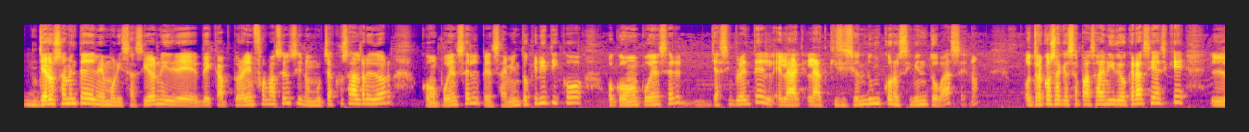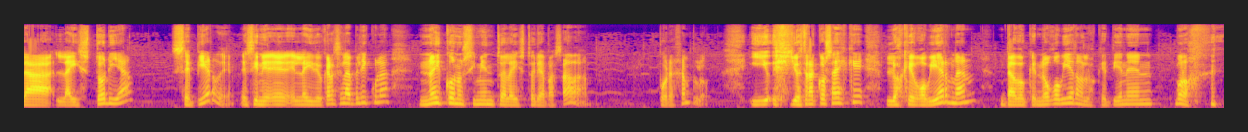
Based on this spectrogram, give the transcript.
ya no solamente de memorización y de, capturar información, sino muchas cosas alrededor, como pueden ser el pensamiento crítico o como pueden ser ya simplemente la, adquisición de un conocimiento base, ¿no? Otra cosa que se pasa en Idiocracia es que la, historia se pierde. Es decir, en, la Idiocracia de la película no hay conocimiento de la historia pasada. por ejemplo. Y, otra cosa es que los que gobiernan, dado que no gobiernan los que tienen. Bueno,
